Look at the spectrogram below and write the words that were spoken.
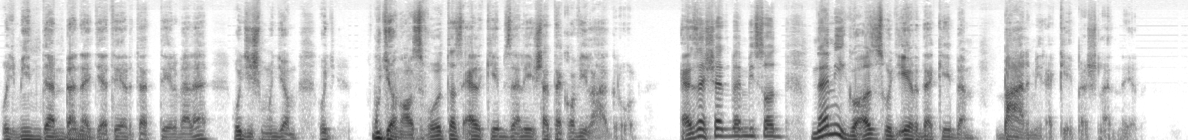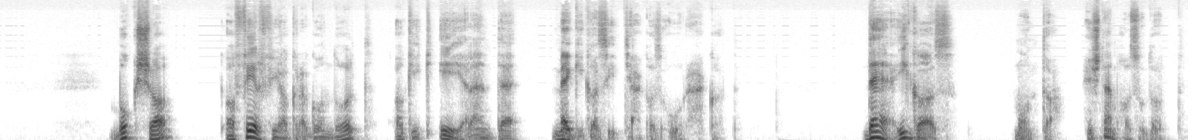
hogy mindenben egyetértettél vele, hogy is mondjam, hogy ugyanaz volt az elképzelésetek a világról. Ez esetben viszont nem igaz, hogy érdekében bármire képes lennél. Boksa a férfiakra gondolt, akik éjjelente megigazítják az órákat. De, igaz, mondta, és nem hazudott.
